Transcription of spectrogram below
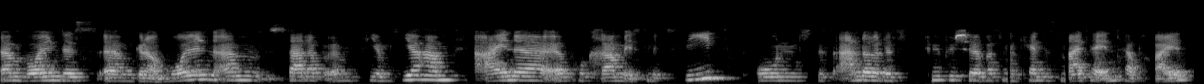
ähm, wollen das, ähm, genau, wollen ähm, Startup-Firmen hier haben. Eine äh, Programm ist mit Seeds und das andere, das typische, was man kennt, ist Malta Enterprise.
